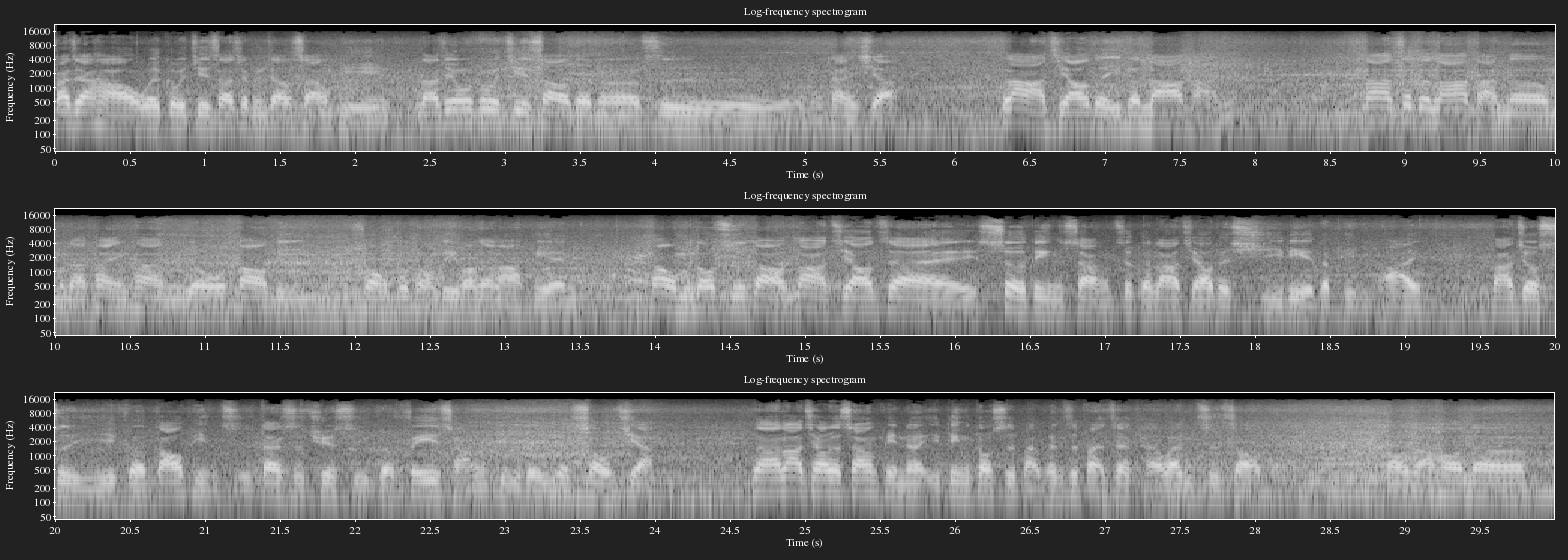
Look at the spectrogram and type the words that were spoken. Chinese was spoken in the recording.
大家好，为各位介绍下面这样商品。那今天为各位介绍的呢，是我们看一下辣椒的一个拉杆。那这个拉杆呢，我们来看一看，有到底与众不同地方在哪边。那我们都知道，辣椒在设定上，这个辣椒的系列的品牌，那就是以一个高品质，但是却是一个非常低的一个售价。那辣椒的商品呢，一定都是百分之百在台湾制造的。然后呢，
